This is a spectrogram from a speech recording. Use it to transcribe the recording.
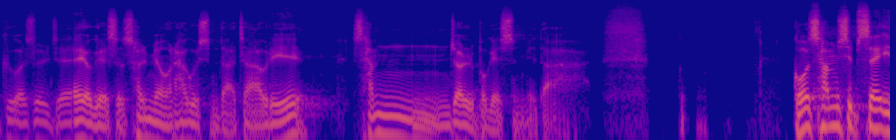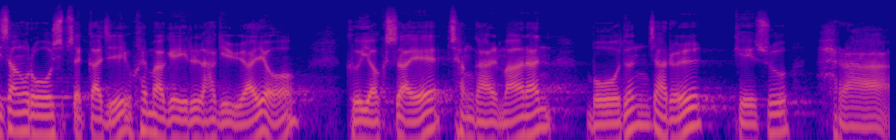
그것을 이제 여기에서 설명을 하고 있습니다. 자, 우리 3절 보겠습니다. 곧 30세 이상으로 50세까지 회막의 일을 하기 위하여 그 역사에 참가할 만한 모든 자를 계수 하라.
